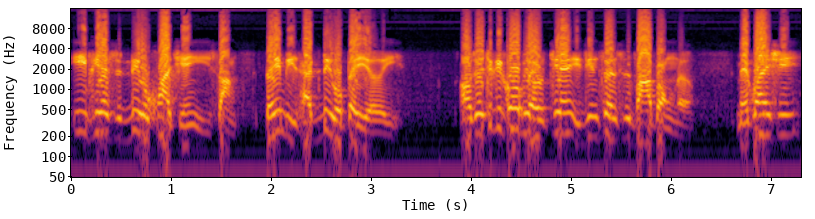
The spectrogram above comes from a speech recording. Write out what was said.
EPS 六块钱以上，本益比才六倍而已。哦，所以这个股票今天已经正式发动了，没关系，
